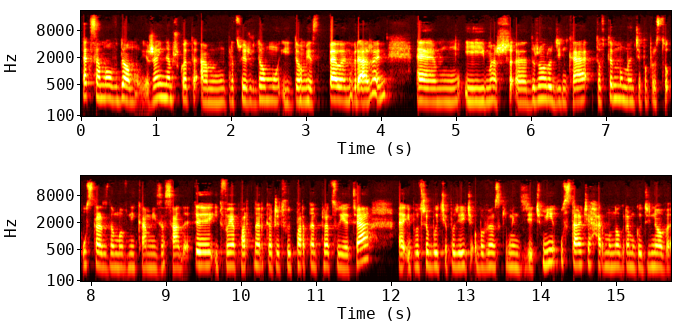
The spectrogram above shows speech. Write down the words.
Tak samo w domu. Jeżeli na przykład um, pracujesz w domu i dom jest pełen wrażeń em, i masz e, dużą rodzinkę, to w tym momencie po prostu ustal z domownikami zasady. Ty i twoja partnerka czy twój partner pracujecie e, i potrzebujecie podzielić obowiązki między dziećmi, ustalcie harmonogram godzinowy,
